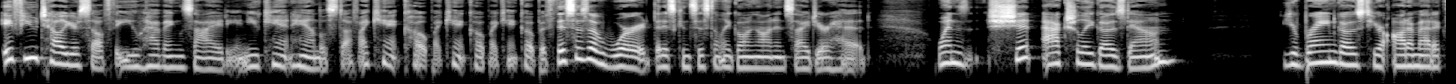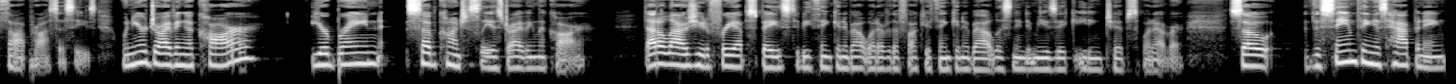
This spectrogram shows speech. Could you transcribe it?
If you tell yourself that you have anxiety and you can't handle stuff, I can't cope, I can't cope, I can't cope, if this is a word that is consistently going on inside your head, when shit actually goes down, your brain goes to your automatic thought processes. When you're driving a car, your brain subconsciously is driving the car. That allows you to free up space to be thinking about whatever the fuck you're thinking about, listening to music, eating chips, whatever. So the same thing is happening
